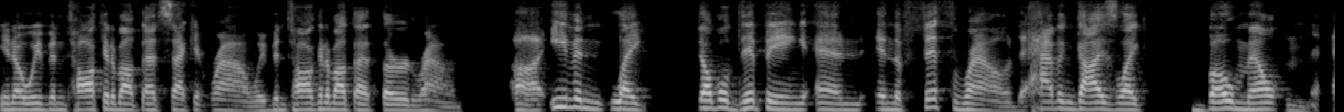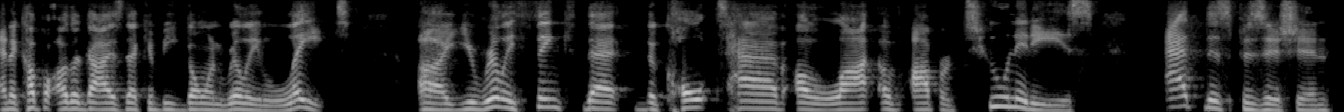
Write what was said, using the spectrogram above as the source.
You know, we've been talking about that second round. We've been talking about that third round. Uh, even like double dipping and in the fifth round, having guys like Bo Melton and a couple other guys that could be going really late. Uh, you really think that the Colts have a lot of opportunities at this position.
